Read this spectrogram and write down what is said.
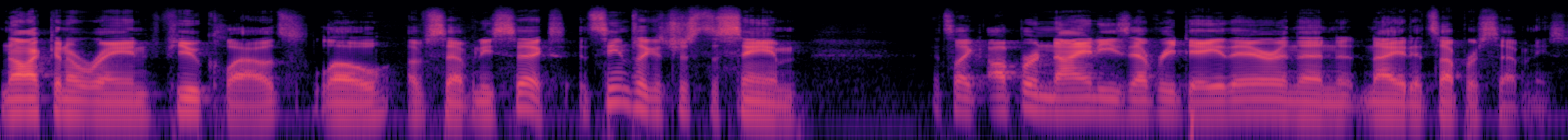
Not going to rain. Few clouds. Low of 76. It seems like it's just the same. It's like upper 90s every day there, and then at night it's upper 70s.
